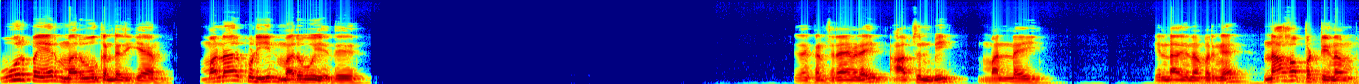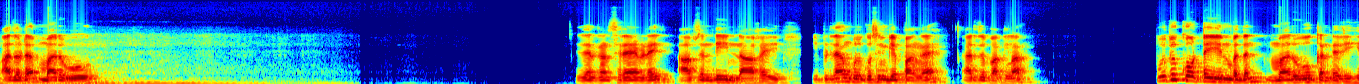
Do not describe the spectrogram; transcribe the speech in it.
ஊர் பெயர் மருவு கண்டறிக. மன்னார்குடியின் மருவு எது? இதற்கான சரியான விடை? ஆப்ஷன் பி மன்னை இரண்டாவது என்ன பாருங்க? நாகப்பட்டினம் அதோட மருவு. இதற்கான சரியான விடை? Option D Nagai. இப்படி தான் உங்களுக்கு கொஸ்டின் கேட்பாங்க. அடுத்து பார்க்கலாம். புதுக்கோட்டை என்பதன் மருவு கண்டறிக.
